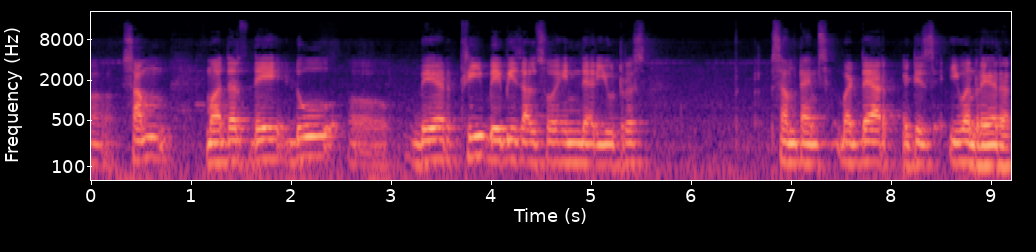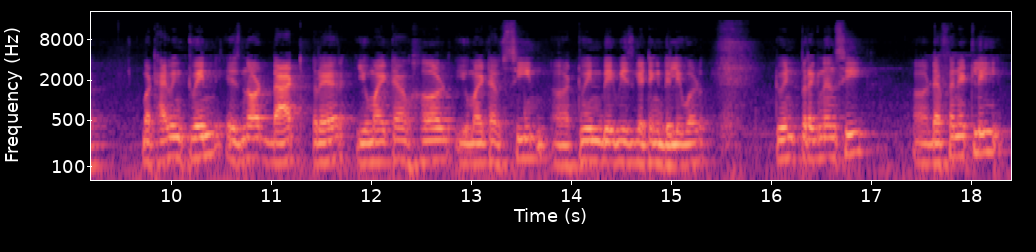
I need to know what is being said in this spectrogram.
Uh, some mothers they do uh, bear three babies also in their uterus sometimes but they are it is even rarer but having twin is not that rare. You might have heard you might have seen uh, twin babies getting delivered. Twin pregnancy uh, definitely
